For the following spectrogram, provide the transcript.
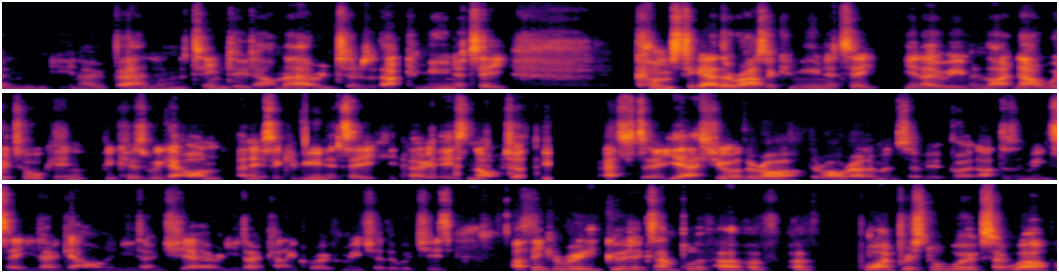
and, you know, Ben and the team do down there in terms of that community comes together as a community you know even like now we're talking because we get on and it's a community you know it's not just competitor, yeah, sure, there are there are elements of it, but that doesn't mean say you don't get on and you don't share and you don't kind of grow from each other, which is, I think, a really good example of how of, of why Bristol works so well.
